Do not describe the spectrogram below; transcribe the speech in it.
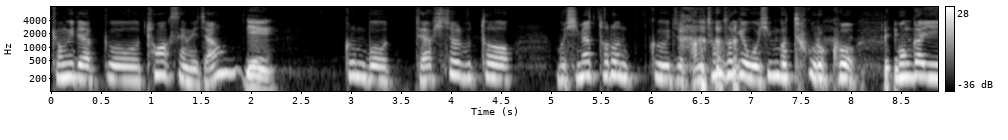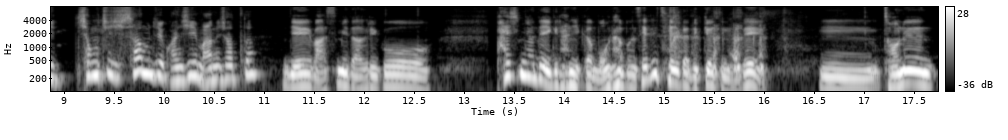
경희대학교 총학생회장. 예. 그럼 뭐 대학 시절부터 뭐 심야 토론 그 저 방청석에 오신 것도 그렇고 네. 뭔가 이 정치 시사 문제에 관심이 많으셨던? 예, 맞습니다. 그리고 80년대 얘기를 하니까 뭐나번 세대 차이가 느껴지는데 음, 저는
